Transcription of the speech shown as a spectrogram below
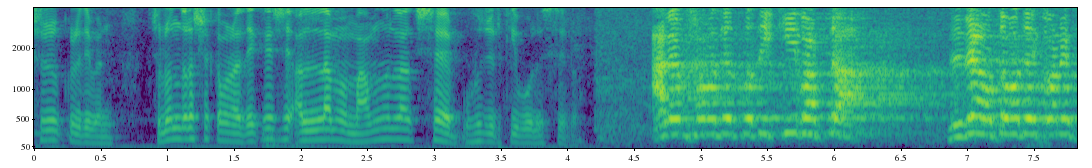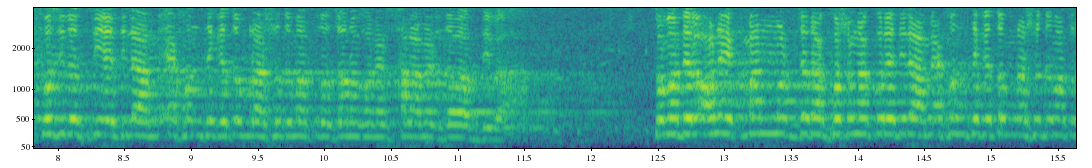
শুরু করে দেবেন। চলুন দর্শক, আমরা দেখে এসে আল্লামা মামুনুল হক সাহেব হুজুর কি বলেছিল। আলেম সমাজের প্রতি কি বার্তা? যে দেও তোমাদেরকে অনেক ফজিলত দিয়ে দিলাম, এখন থেকে তোমরা শুধুমাত্র জনগণের সালামের জবাব দিবা। তোমাদের অনেক মান মর্যাদা ঘোষণা করে দিলাম, এখন থেকে তোমরা শুধুমাত্র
